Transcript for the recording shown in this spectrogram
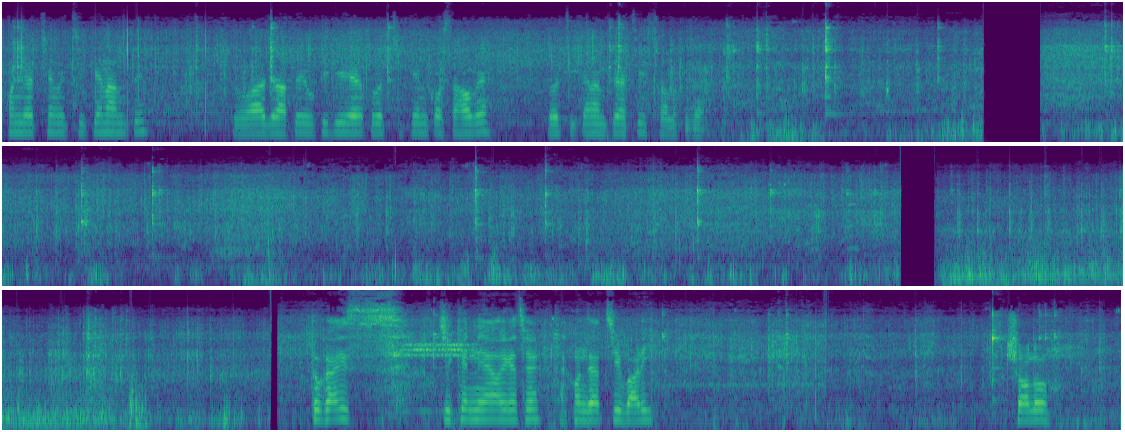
এখন যাচ্ছি আমি চিকেন আনতে। তো আজ রাতে উঠে গিয়ে পুরো চিকেন কষা হবে। তো চিকেন আনতে যাচ্ছি চলো। যা তো গাইস চিকেন নেওয়া হয়ে গেছে। এখন যাচ্ছি বাড়ি। চলো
